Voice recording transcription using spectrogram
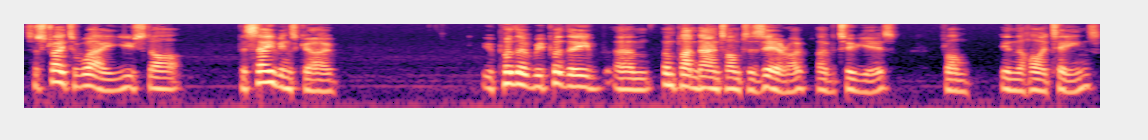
So straight away you start the savings go. You put the we put the um, unplanned downtime to zero over two years, from in the high teens.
